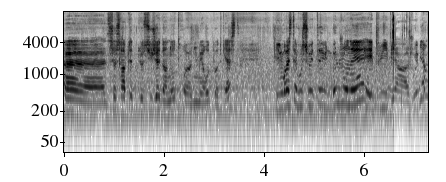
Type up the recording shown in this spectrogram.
Euh, ce sera peut-être le sujet d'un autre numéro de podcast. Il me reste à vous souhaiter une bonne journée et puis bien jouez bien.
